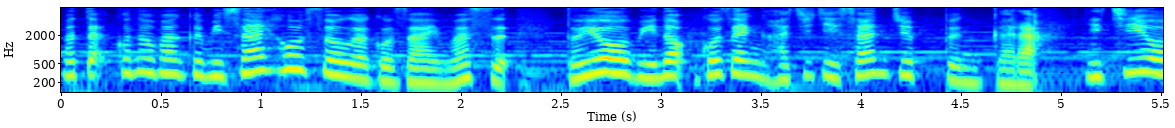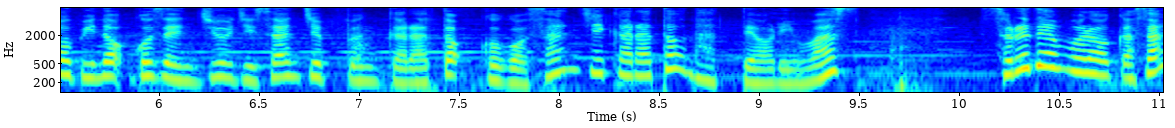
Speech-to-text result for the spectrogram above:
またこの番組再放送がございます。土曜日の午前8時30分から日曜日の午前10時30分からと午後3時からとなっております。それでは諸岡さん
